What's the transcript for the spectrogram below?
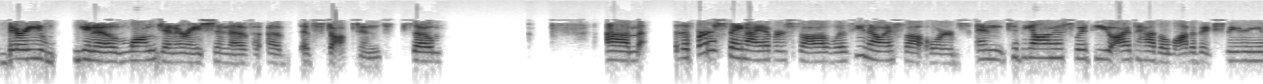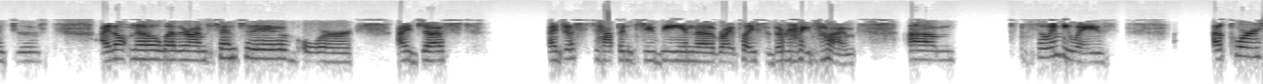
very, you know, long generation of, of, of Stocktons. So, um, the first thing I ever saw was, you know, I saw orbs. And to be honest with you, I've had a lot of experiences. I don't know whether I'm sensitive or I just, I just happen to be in the right place at the right time. Um, so anyways, of course,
